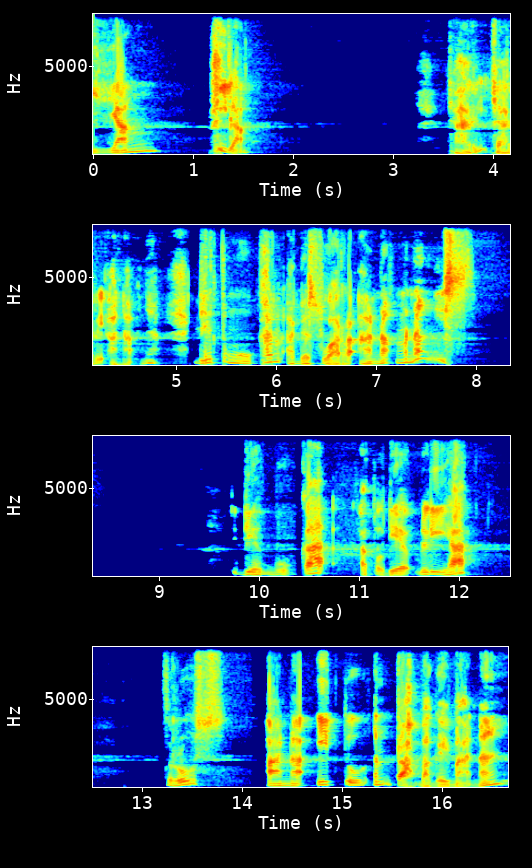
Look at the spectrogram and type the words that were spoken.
yang hilang. Cari-cari anaknya, dia temukan ada suara anak menangis. Dia buka atau dia lihat terus anak itu entah bagaimana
